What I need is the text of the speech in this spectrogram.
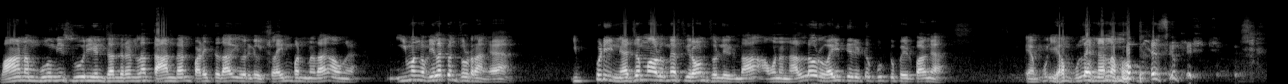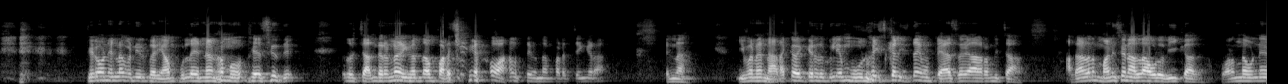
வானம் பூமி சூரியன் சந்திரன்லாம் தான் தான் படைத்ததாக இவர்கள் கிளைம் பண்ணதாக அவங்க இவங்க விளக்கம் சொல்கிறாங்க இப்படி நிஜமாலுமே ஃபிரோன் சொல்லியிருந்தா அவனை நல்ல ஒரு வைத்தியர்கிட்ட கூப்பிட்டு போயிருப்பாங்க. என் என் பிள்ளை என்னென்னமோ பேசுது. ஃபிரோன் என்ன பண்ணியிருப்பாரு என் பிள்ளை என்னென்னமோ பேசுது. ஏதோ சந்திரனா இவன் தான் படைச்சுங்கிறான் வானத்தை இவன் தான் படைச்சுங்கிறான் என்ன? இவனை நடக்க வைக்கிறதுக்குள்ளேயே மூணு வயசு கழிச்சு தான் இவன் பேசவே ஆரம்பித்தான் அதனால தான் மனுஷன் நல்லா அவ்வளோ வீக் ஆகும் பிறந்த உடனே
